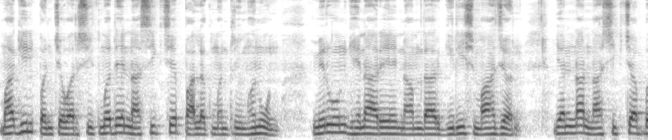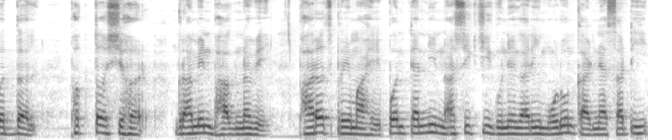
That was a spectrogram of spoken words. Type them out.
मागील पंचवार्षिकमध्ये नाशिकचे पालकमंत्री म्हणून मिरवून घेणारे नामदार गिरीश महाजन यांना नाशिकच्याबद्दल फक्त शहर ग्रामीण भाग नव्हे फारच प्रेम आहे. पण त्यांनी नाशिकची गुन्हेगारी मोडून काढण्यासाठी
